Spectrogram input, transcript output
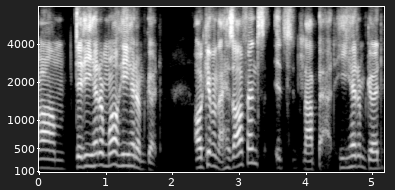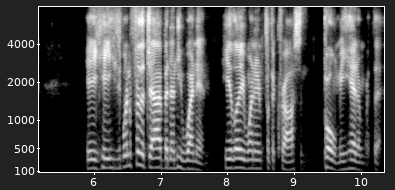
Um, did he hit him well? He hit him good. I'll give him that. His offense, it's not bad. He hit him good. He, he he went for the jab and then he went in. He literally went in for the cross and boom, he hit him with it.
